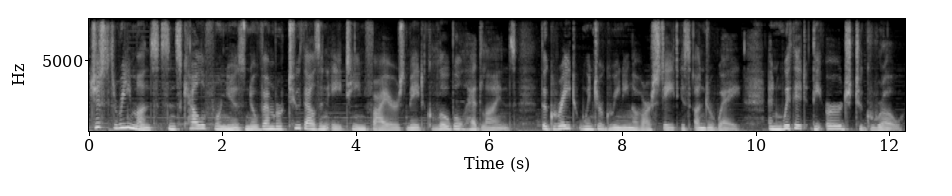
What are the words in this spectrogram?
Just three months since California's November 2018 fires made global headlines, the great winter greening of our state is underway, and with it, the urge to grow,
